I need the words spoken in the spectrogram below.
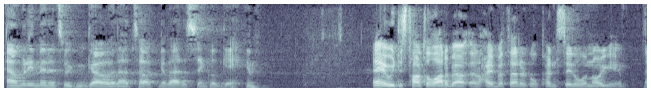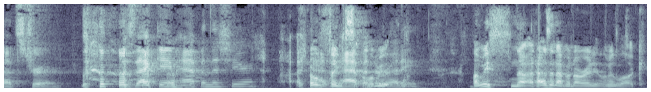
how many minutes we can go without talking about a single game. Hey, we just talked a lot about that hypothetical Penn State Illinois game. That's true. Does that game happen this year? I don't Has think it happened so. Let me, already. Let me. No, it hasn't happened already. Let me look.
